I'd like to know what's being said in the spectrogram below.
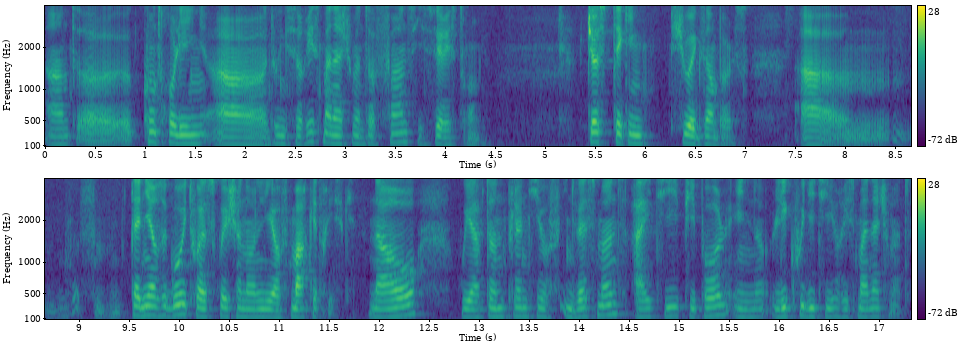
and uh, controlling, uh, doing the risk management of funds is very strong. Just taking few examples. Um, 10 years ago, it was question only of market risk. Now, we have done plenty of investment, IT, people in liquidity risk management.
